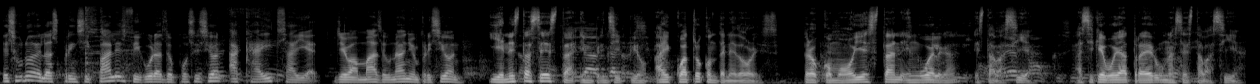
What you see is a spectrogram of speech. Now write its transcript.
es una de las principales figuras de oposición a Kaid Sayed. Lleva más de un año en prisión. Y en esta cesta, en principio, hay cuatro contenedores pero como hoy están en huelga, está vacía. Así que voy a traer una cesta vacía.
